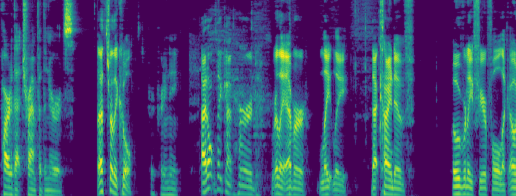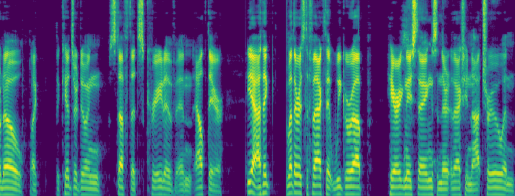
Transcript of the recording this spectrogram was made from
part of that triumph of the nerds. That's really cool. Pretty, pretty neat. I don't think I've heard really ever lately that kind of overly fearful, like, oh no, like the kids are doing stuff that's creative and out there. Yeah, I think whether it's the fact that we grew up hearing these things and they're they're actually not true and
